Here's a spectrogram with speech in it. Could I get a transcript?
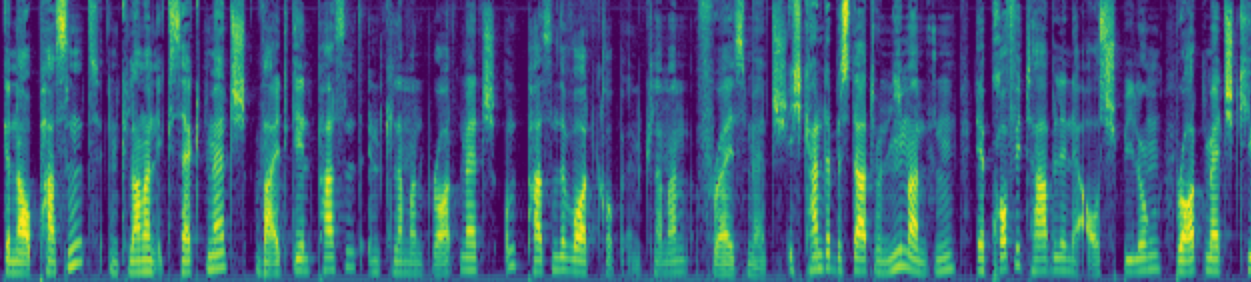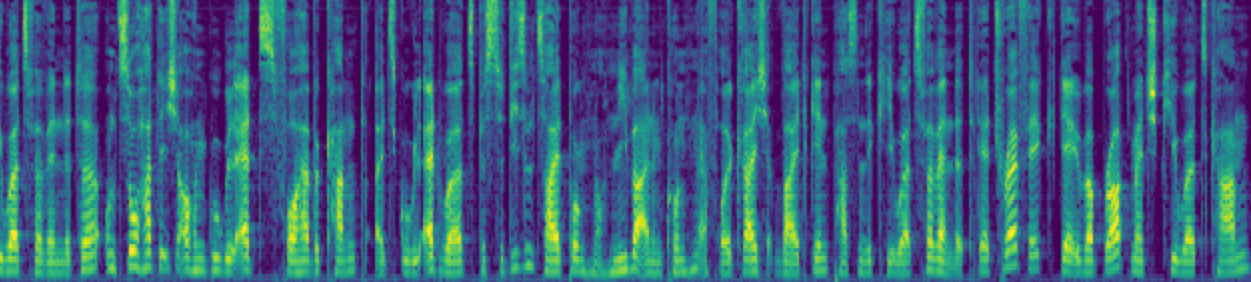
genau passend in Klammern Exact Match, weitgehend passend in Klammern Broad Match und passende Wortgruppe in Klammern Phrase Match. Ich kannte bis dato niemanden, der profitabel in der Ausspielung Broad Match Keywords verwendete und so hatte ich auch in Google Ads, vorher bekannt als Google AdWords, bis zu diesem Zeitpunkt noch nie bei einem Kunden erfolgreich weitgehend passende Keywords verwendet. Der Traffic, der über Broad Match Keywords kam,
